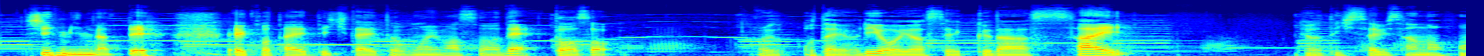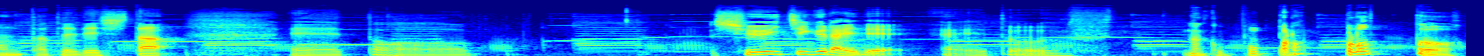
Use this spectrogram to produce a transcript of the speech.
親身になってえ答えていきたいと思いますので、どうぞ、おお便りお寄せください。よって久々の本立てでした。えっ、と、週1ぐらいで、えっ、と、なんかポッポロッポロッと、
